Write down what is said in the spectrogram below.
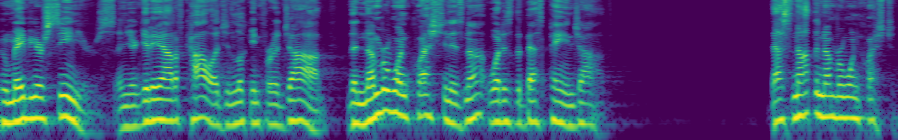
who maybe are seniors and you're getting out of college and looking for a job. The number one question is not what is the best paying job. That's not the number one question.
